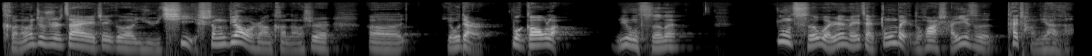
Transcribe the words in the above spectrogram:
可能就是在这个语气声调上，可能是呃有点过高了。用词呢？用词，我认为在东北的话，啥意思？太常见了。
